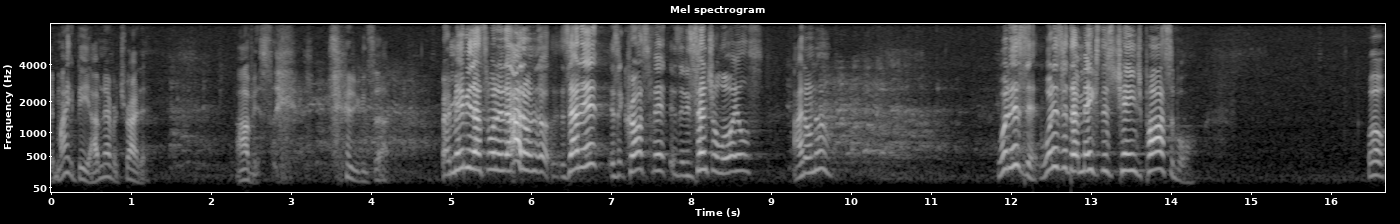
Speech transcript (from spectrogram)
It might be. I've never tried it. Obviously. you can stop. Right? Maybe that's what it I don't know. Is that it? Is it CrossFit? Is it essential oils? I don't know. What is it? What is it that makes this change possible? Well,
